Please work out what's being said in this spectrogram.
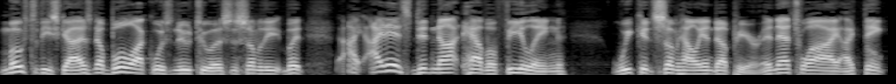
most of these guys. Now Bullock was new to us, and some of the, but I, I just did not have a feeling we could somehow end up here. And that's why I think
